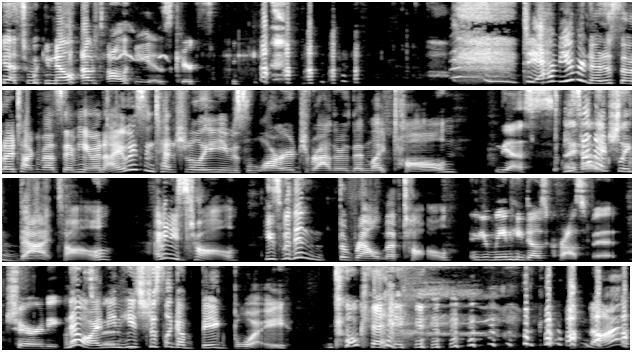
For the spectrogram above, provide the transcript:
Yes, we know how tall he is, Kirsten. Do you, have you ever noticed that when I talk about Sam Heughan, I always intentionally use large rather than like tall? Yes, He's not actually that tall. I mean, he's tall. He's within the realm of tall. You mean he does CrossFit charity? No, I mean he's just like a big boy. okay. not.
